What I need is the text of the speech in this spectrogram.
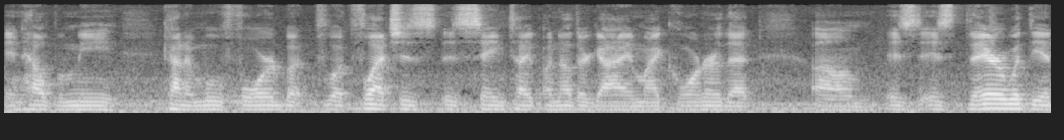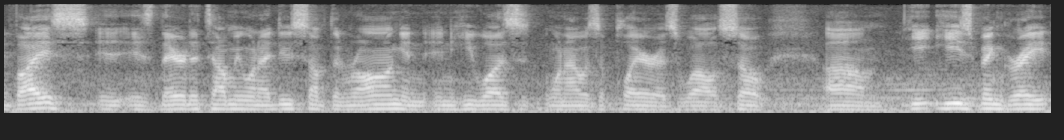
and helping me kind of move forward. But Fletch is, is same type, another guy in my corner that um, is, is there with the advice, is, is, there to tell me when I do something wrong, and, and he was when I was a player as well. So um, he, he's been great.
